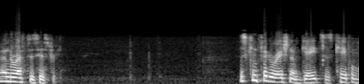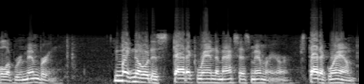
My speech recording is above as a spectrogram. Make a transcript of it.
and the rest is history. This configuration of gates is capable of remembering. You might know it as static random access memory, or static RAM.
